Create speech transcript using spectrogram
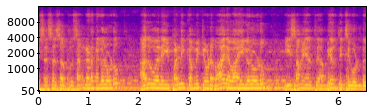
S S S F സംഘടനകളോടും അതുപോലെ ഈ പള്ളി കമ്മിറ്റിയുടെ ഭാരവാഹികളോടും ഈ സമയത്ത് അഭ്യർത്ഥിച്ചുകൊണ്ട്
